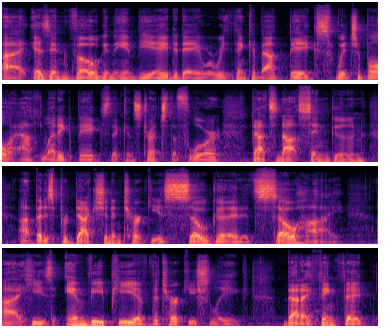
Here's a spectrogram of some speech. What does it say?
uh, is in vogue in the NBA today, where we think about big, switchable, athletic bigs that can stretch the floor. That's not Sengun, uh, but his production in Turkey is so good, it's so high. Uh, he's MVP of the Turkish league that I think that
